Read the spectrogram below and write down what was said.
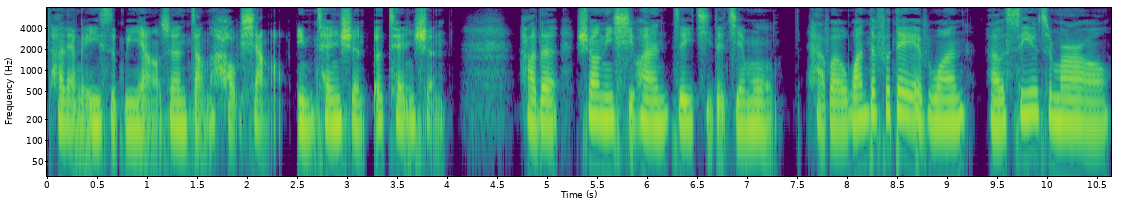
它两个意思不一样，虽然长得好像哦。intention、attention。好的，希望你喜欢这一集的节目。Have a wonderful day, everyone. I'll see you tomorrow.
